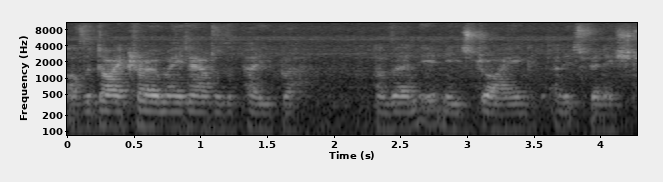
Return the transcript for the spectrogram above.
of the dichromate out of the paper and then it needs drying and it's finished.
